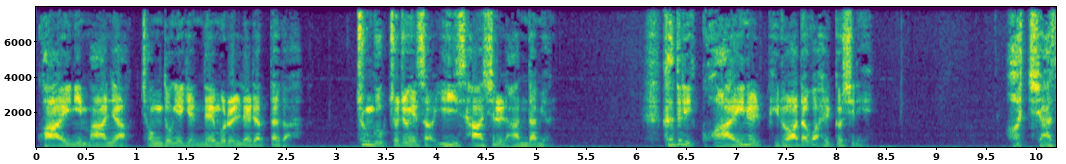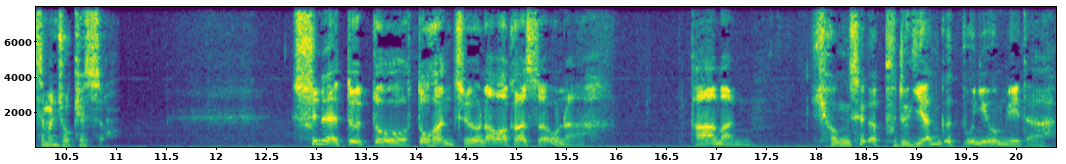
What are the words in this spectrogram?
과인이 만약 정동에게 뇌물을 내렸다가 중국 조정에서 이 사실을 안다면 그들이 과인을 필요하다고 할 것이니 어찌했으면 좋겠어. 신의 뜻도 또한 전하와 같사오나 다만 형세가 부득이한 것뿐이옵니다.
